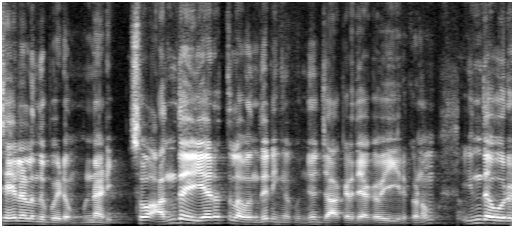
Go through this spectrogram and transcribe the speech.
செயலிழந்து போயிடும் முன்னாடி. ஸோ அந்த இடத்துல வந்து நீங்கள் கொஞ்சம் ஜாக்கிரதையாகவே இருக்கணும். இந்த ஒரு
